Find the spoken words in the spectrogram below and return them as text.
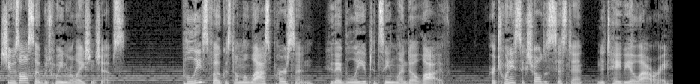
She was also between relationships. Police focused on the last person who they believed had seen Linda alive her 26 year old assistant, Natavia Lowry.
